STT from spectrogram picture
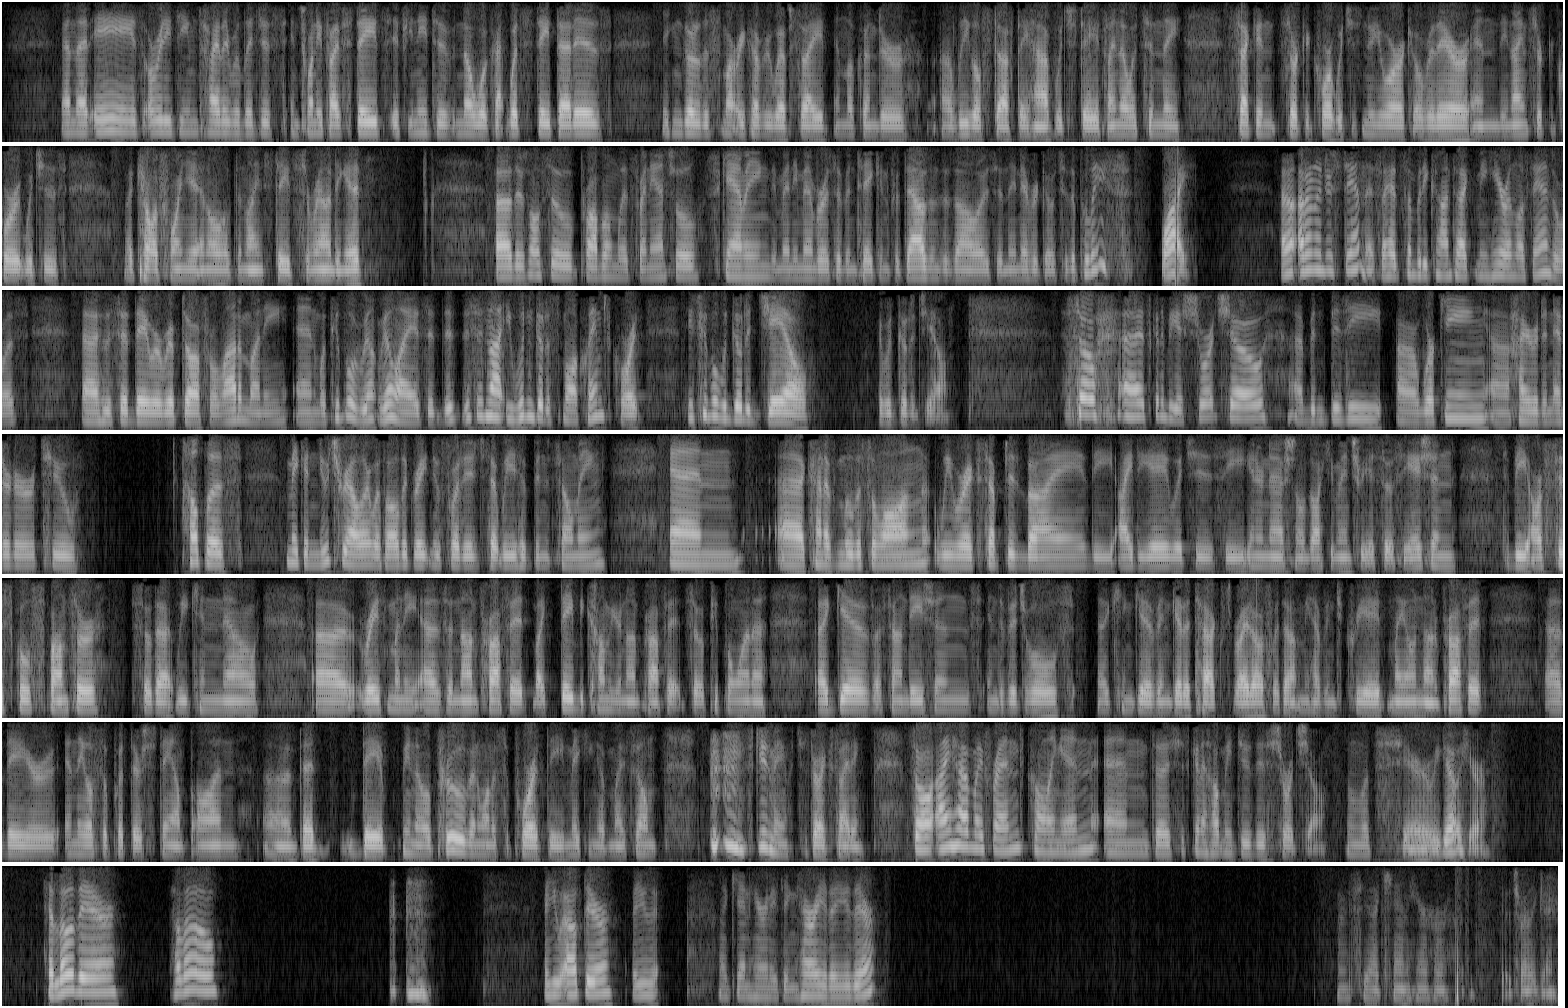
and that AA is already deemed highly religious in 25 states. If you need to know what what state that is, you can go to the Smart Recovery website and look under uh, legal stuff they have which states. I know it's in the Second Circuit Court, which is New York over there, and the Ninth Circuit Court, which is uh, California and all of the nine states surrounding it. Uh, there's also a problem with financial scamming. The many members have been taken for thousands of dollars, and they never go to the police. Why? I don't, I don't understand this. I had somebody contact me here in Los Angeles uh, who said they were ripped off for a lot of money, and what people re- realize that this, this is not. You wouldn't go to small claims court. These people would go to jail. They would go to jail. So uh, it's going to be a short show. I've been busy uh, working, uh, hired an editor to help us make a new trailer with all the great new footage that we have been filming and uh, kind of move us along. We were accepted by the IDA, which is the International Documentary Association, to be our fiscal sponsor so that we can now uh, raise money as a nonprofit. Like they become your nonprofit. So if people want to uh, give, uh, foundations, individuals uh, can give and get a tax write-off without me having to create my own nonprofit. Uh, they are, and they also put their stamp on uh, that they, you know, approve and want to support the making of my film. Excuse me, which is very exciting. So I have my friend calling in, and uh, she's going to help me do this short show. So let's here we go here. Hello there. Hello. are you out there? Are you? I can't hear anything. Harriet, are you there? Let me see. I can't hear her. Let's try it again.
